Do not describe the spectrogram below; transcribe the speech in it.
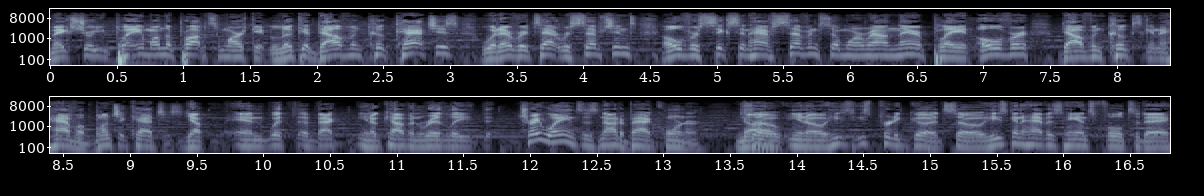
Make sure you play him on the props market. Look at Dalvin Cook catches, whatever it's at, receptions over six and a half, seven, somewhere around there. Play it over. Dalvin Cook's going to have a bunch of catches. Yep, and with the back, you know, Calvin Ridley, the, Trae Waynes is not a bad corner. No. So you know he's he's pretty good. So he's going to have his hands full today.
